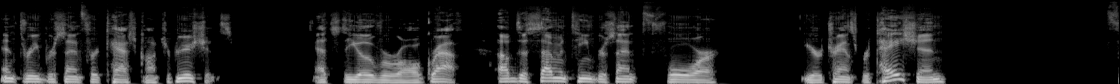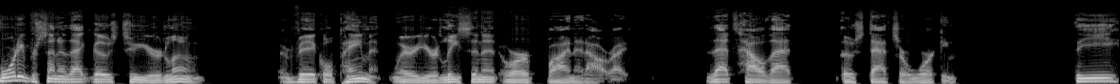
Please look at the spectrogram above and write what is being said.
and 3% for cash contributions. That's the overall graph. Of the 17% for your transportation, 40% of that goes to your loan or vehicle payment where you're leasing it or buying it outright. That's how that those stats are working. The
